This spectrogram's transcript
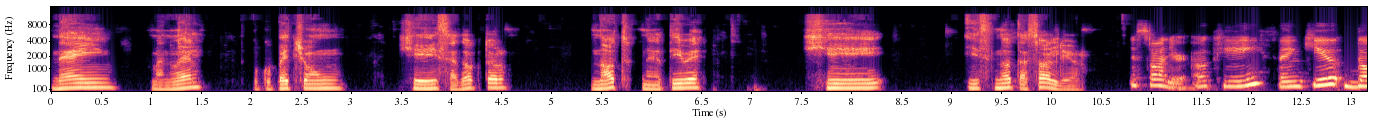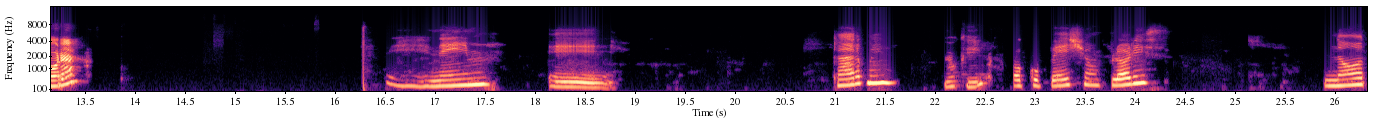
name, Manuel. Occupation, he is a doctor. Not, negative. He is not a soldier. A soldier. Okay. Thank you. Dora. Eh, name, eh, Carmen. Okay. Occupation, florist. Not,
